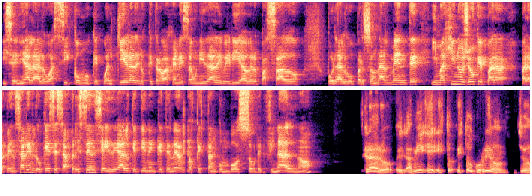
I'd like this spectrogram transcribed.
y señala algo así como que cualquiera de los que trabaja en esa unidad debería haber pasado por algo personalmente. Imagino yo que para, para pensar en lo que es esa presencia ideal que tienen que tener los que están con vos sobre el final, ¿no? Claro, eh, a mí eh, esto, esto ocurrió. Yo,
